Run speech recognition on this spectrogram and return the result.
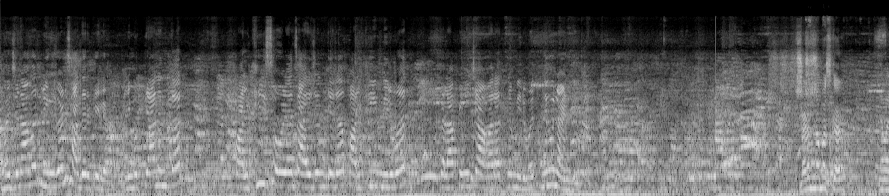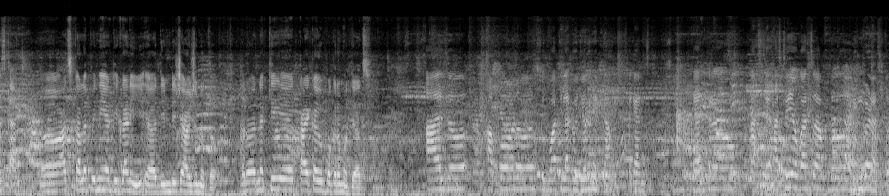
भजनावर रिंगण सादर केलं. आणि मग त्यानंतर पालखी सोहळ्याचं आयोजन केलं. पालखी मिरवत कलापिणीच्या आवारातनं मिरवत नेऊन आणली. मॅडम नमस्कार. नमस्कार. अ, आज कालपेनी या ठिकाणी अ, दिंडीचे आयोजन होतं. तर नक्की काय काय उपक्रम होते आज? आज अ, आपण अ, सुरुवातीला गजर घेतला सगळ्यांचा. त्यानंतर हास्य हास्ययोगाचं आपलं रिंगण असतं.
